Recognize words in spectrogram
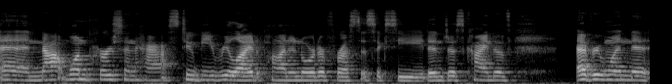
and not one person has to be relied upon in order for us to succeed. And just kind of everyone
